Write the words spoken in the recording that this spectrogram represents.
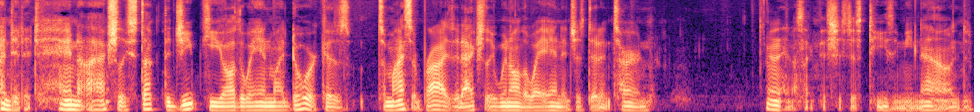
I did it. And I actually stuck the Jeep key all the way in my door because, to my surprise, it actually went all the way in. It just didn't turn. And I was like, this is just teasing me now. And just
